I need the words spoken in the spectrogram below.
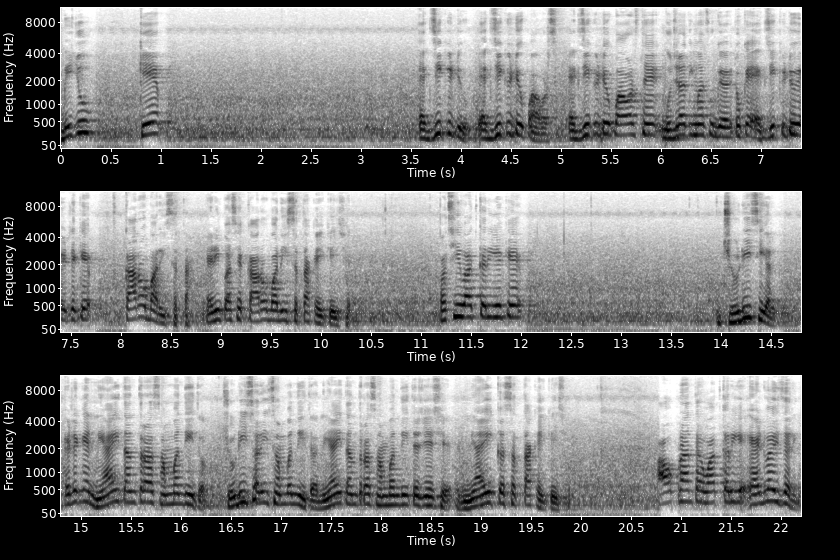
બીજું કે એક્ઝિક્યુટિવ એક્ઝિક્યુટિવ પાવર્સ એક્ઝિક્યુટિવ પાવર્સને ગુજરાતીમાં શું કહેવાય? તો કે એક્ઝિક્યુટિવ એટલે કે કારોબારી સત્તા. એની પાસે કારોબારી સત્તા કઈ કઈ છે? પછી વાત કરીએ કે જ્યુડિશિયલ એટલે કે ન્યાયતંત્ર સંબંધિત જ્યુડિશરી સંબંધિત, ન્યાયતંત્ર સંબંધિત જે છે, ન્યાયિક સત્તા કઈ કઈ છે? આ ઉપરાંત વાત કરીએ એડવાઇઝરી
